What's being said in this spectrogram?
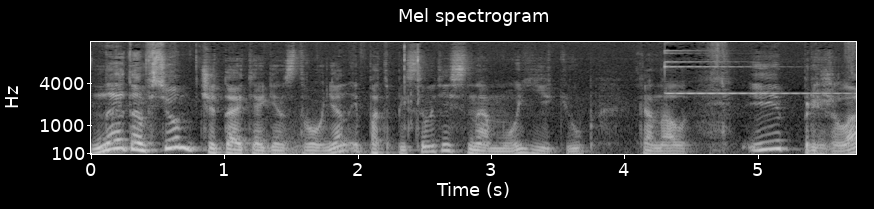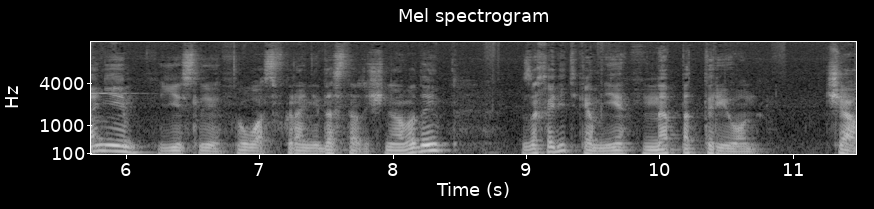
На этом все. Читайте агентство Унян и подписывайтесь на мой YouTube канал. И при желании, если у вас в кране достаточно воды, заходите ко мне на Patreon. Чао!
